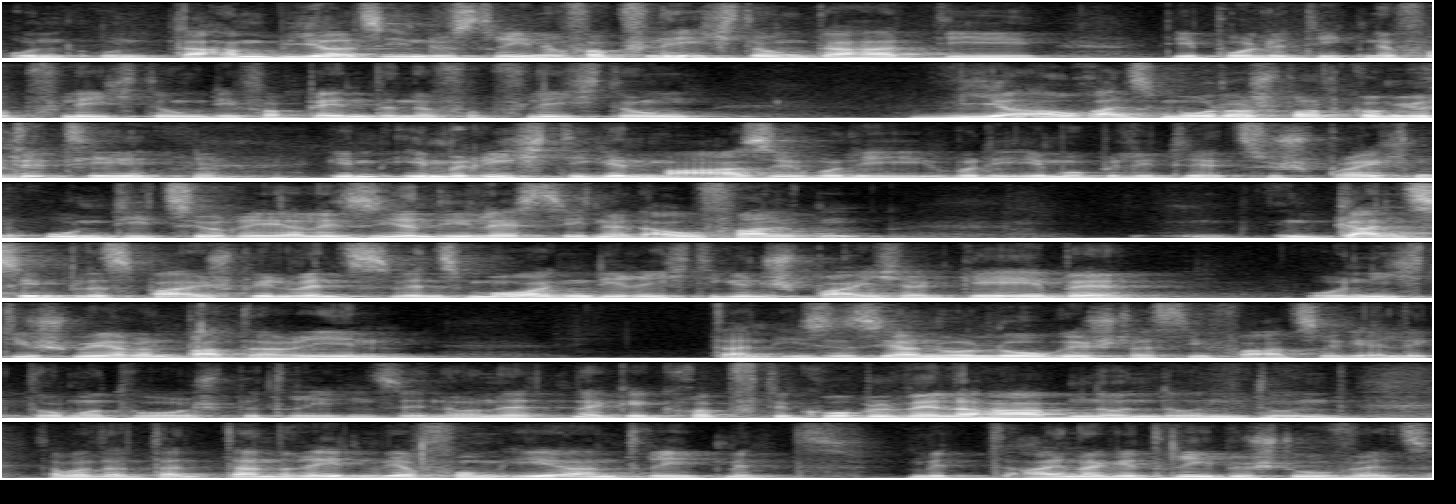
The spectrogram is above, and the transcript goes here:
Und, und da haben wir als Industrie eine Verpflichtung, da hat die, die Politik eine Verpflichtung, die Verbände eine Verpflichtung, wir auch als Motorsport-Community im, im richtigen Maße über die über die E-Mobilität zu sprechen und die zu realisieren, die lässt sich nicht aufhalten ein ganz simples Beispiel, wenn es morgen die richtigen Speicher gäbe und nicht die schweren Batterien, dann ist es ja nur logisch, dass die Fahrzeuge elektromotorisch betrieben sind und nicht eine gekröpfte Kurbelwelle haben und, und, und. Aber dann, dann reden wir vom E-Antrieb mit, mit einer Getriebestufe etc.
